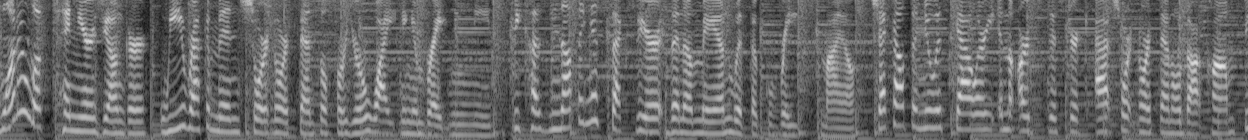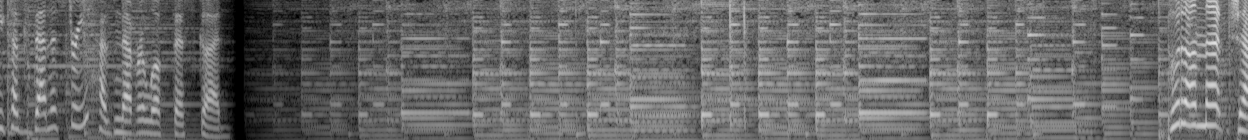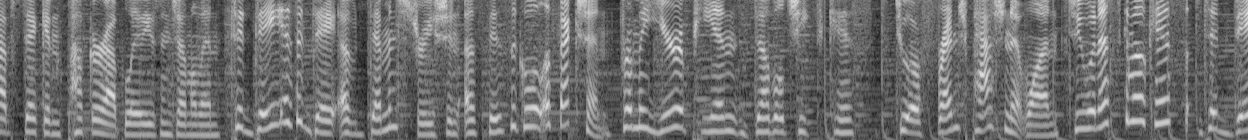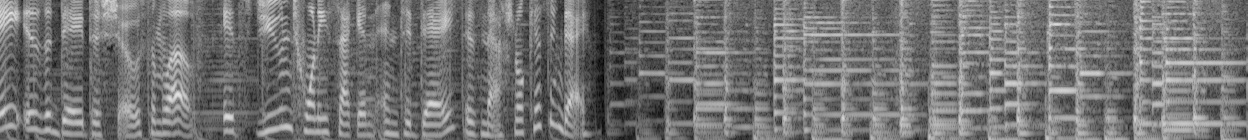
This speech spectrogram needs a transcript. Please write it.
Want to look 10 years younger? We recommend Short North Dental for your whitening and brightening needs because nothing is sexier than a man with a great smile. Check out the newest gallery in the Arts District at shortnorthdental.com because dentistry has never looked this good. Put on that chapstick and pucker up, ladies and gentlemen. Today is a day of demonstration of physical affection. From a European double cheeked kiss to a French passionate one to an Eskimo kiss, today is a day to show some love. It's June 22nd, and today is National Kissing Day.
